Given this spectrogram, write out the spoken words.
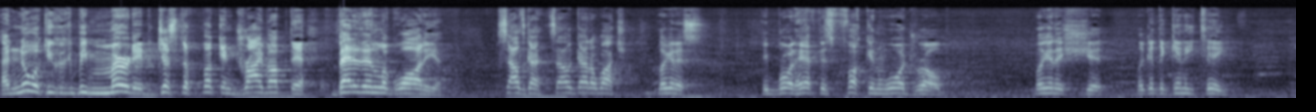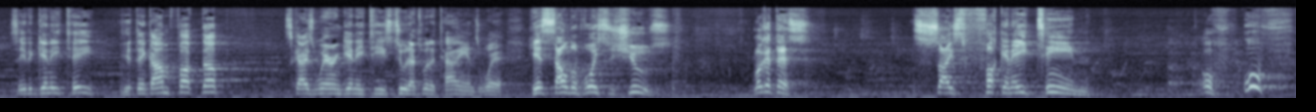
At Newark, you could be murdered just to fucking drive up there. Better than LaGuardia. Sal's got, Sal got to watch. Look at this. He brought half his fucking wardrobe. Look at this shit. Look at the guinea tea. See the guinea tea? You think I'm fucked up? This guy's wearing guinea teas too. That's what Italians wear. Here's Sal the Voice's shoes. Look at this. Size fucking 18. Oof, oof.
